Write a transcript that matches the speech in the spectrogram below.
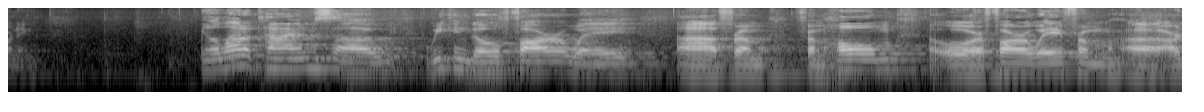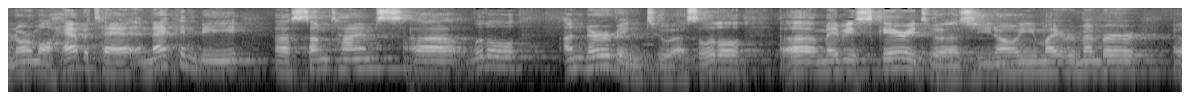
morning. You know, a lot of times uh, we, can go far away uh, from, from home or far away from uh, our normal habitat, and that can be uh, sometimes uh, a little unnerving to us, a little uh, maybe scary to us. You know, you might remember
